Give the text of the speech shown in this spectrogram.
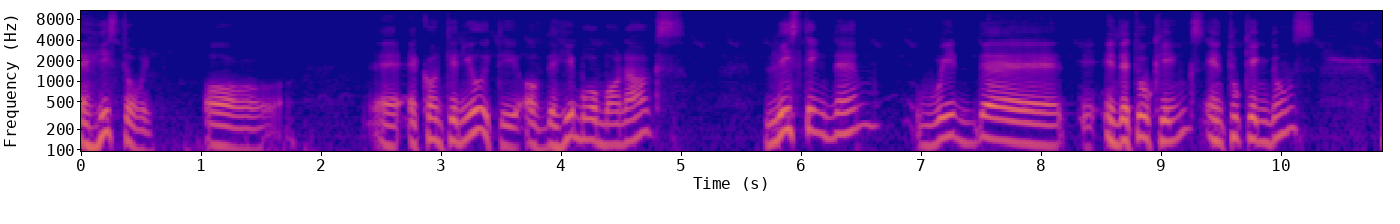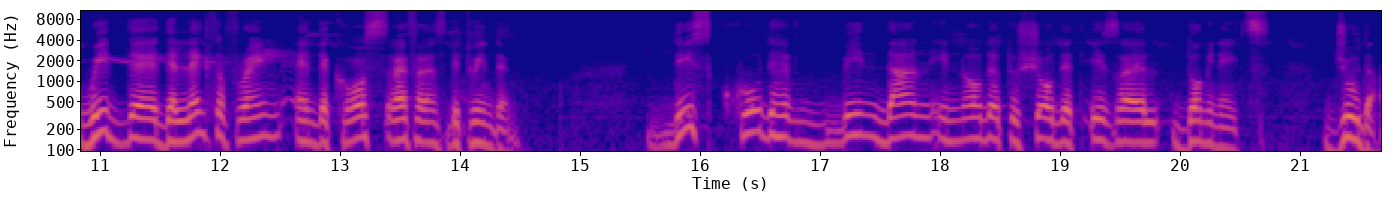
a history or a, a continuity of the Hebrew monarchs, listing them with the, in the two kings, in two kingdoms, with the, the length of reign and the cross reference between them. This could have been done in order to show that Israel dominates Judah.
